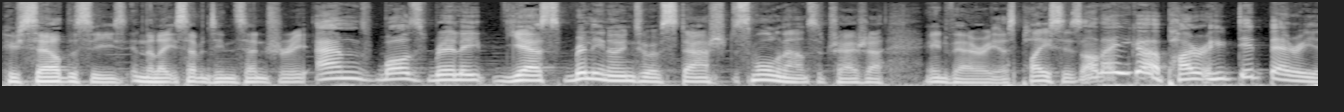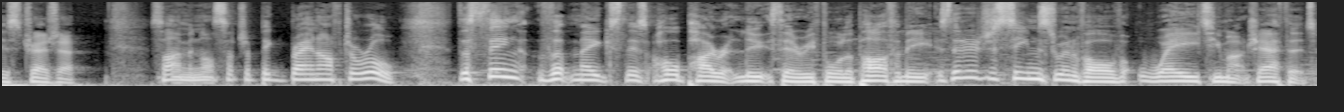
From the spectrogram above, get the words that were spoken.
who sailed the seas in the late 17th century and was really, yes, really known to have stashed small amounts of treasure in various places. Oh, there you go, a pirate who did bury his treasure. Simon, not such a big brain after all. The thing that makes this whole pirate loot theory fall apart for me is that it just seems to involve way too much effort.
